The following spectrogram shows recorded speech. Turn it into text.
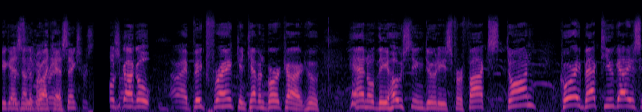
you guys Good on the see you, my friend. broadcast. Thanks for. Go Chicago. All right, Big Frank and Kevin Burkhardt, who handled the hosting duties for Fox. Dawn, Corey, back to you guys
